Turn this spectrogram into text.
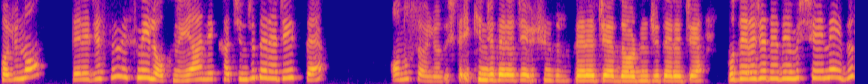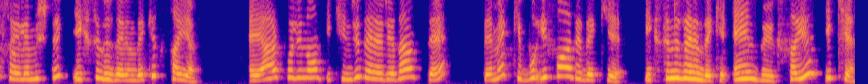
polinom derecesinin ismiyle okunuyor. Yani kaçıncı derece ise onu söylüyoruz. İşte ikinci derece, üçüncü derece, dördüncü derece. Bu derece dediğimiz şey neydi? Söylemiştik. X'in üzerindeki sayı. Eğer polinom ikinci derecedense demek ki bu ifadedeki x'in üzerindeki en büyük sayı 2.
